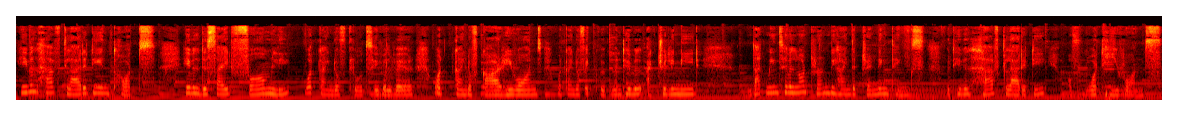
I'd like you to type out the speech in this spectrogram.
he will have clarity in thoughts. He will decide firmly what kind of clothes he will wear, what kind of car he wants, what kind of equipment he will actually need. That means he will not run behind the trending things, but he will have clarity of what he wants.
